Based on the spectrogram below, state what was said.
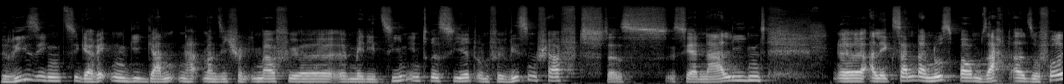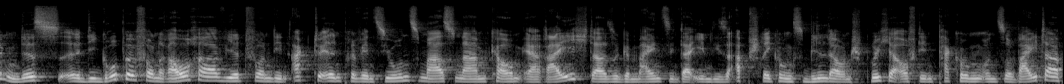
riesigen Zigarettengiganten, hat man sich schon immer für äh, Medizin interessiert und für Wissenschaft. Das ist ja naheliegend. Äh, Alexander Nussbaum sagt also folgendes: äh, Die Gruppe von Raucher wird von den aktuellen Präventionsmaßnahmen kaum erreicht. Also gemeint sind da eben diese Abschreckungsbilder und Sprüche auf den Packungen und so weiter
